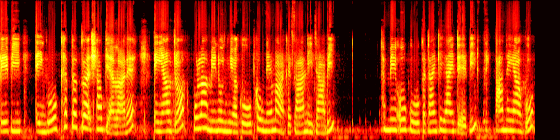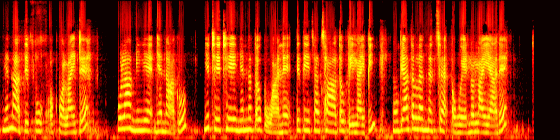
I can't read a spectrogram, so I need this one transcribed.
ပေးပြီးအိမ်ကိုခက်တွတ်တွတ်ရှောက်ပြန်လာတယ်။အိမ်ရောက်တော့ကိုလာမင်းတို့ညီအကိုဖုန်ထဲမှာကစားနေကြပြီ။ထမင်းအိုးကိုကတိုင်းကြရိုက်တယ်ပြီးသားနှစ်ယောက်ကိုမျက်နှာတစ်ဖို့ခေါ်လိုက်တယ်။ကိုလာမင်းရဲ့မျက်နှာကိုညစ်ထေးထေးညနှတုပ်ပွားနဲ့တိတိချာချာတုပ်ပေးလိုက်ပြီးမုံပြားတစ်လက်နှစ်ချက်အဝယ်လွတ်လိုက်ရတယ်။ထ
